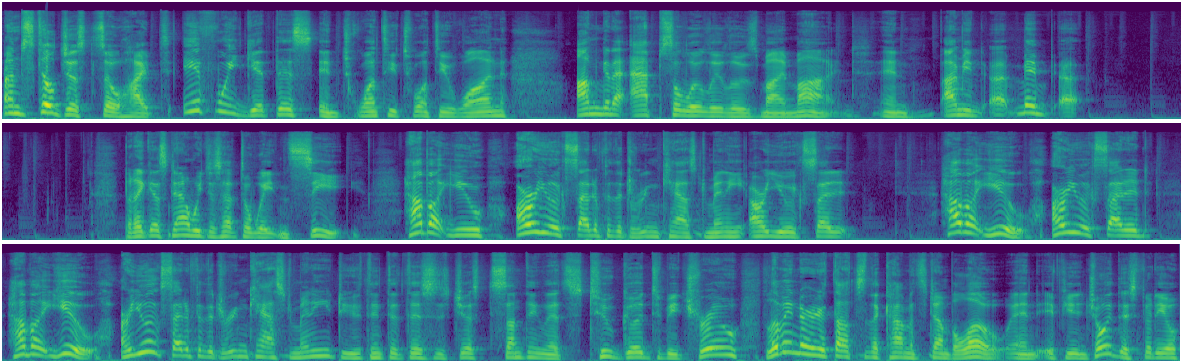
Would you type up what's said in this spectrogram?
I'm still just so hyped. If we get this in 2021, I'm gonna absolutely lose my mind. And I mean, uh, maybe. Uh, but I guess now we just have to wait and see. How about you? Are you excited for the Dreamcast Mini? Are you excited? How about you? Are you excited? How about you? Are you excited for the Dreamcast Mini? Do you think that this is just something that's too good to be true? Let me know your thoughts in the comments down below. And if you enjoyed this video,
